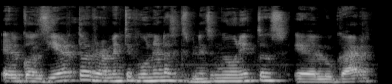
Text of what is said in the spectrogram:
El concierto realmente fue una de las experiencias muy bonitas. El lugar,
